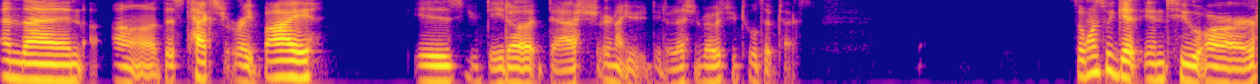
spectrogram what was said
and then uh, this text right by is your data dash or not your data dash, but it's your tooltip text. So once we get into our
